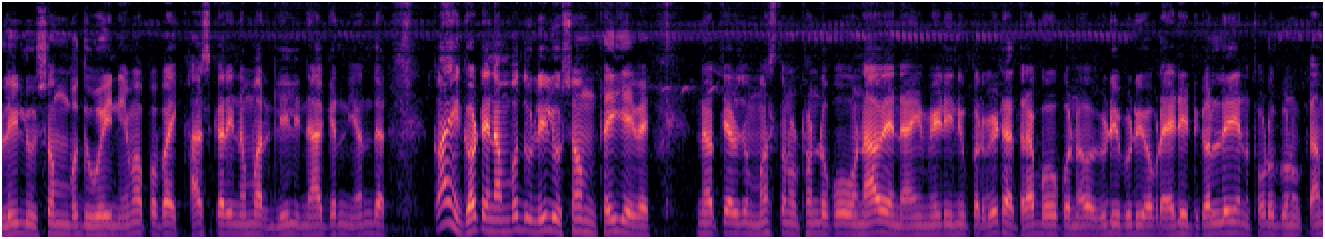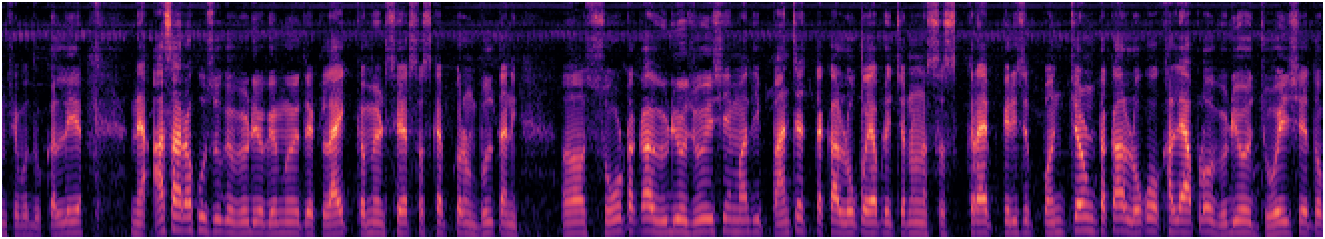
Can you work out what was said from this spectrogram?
લીલું સમ બધું હોય ને. એમાં પણ ભાઈ ખાસ કરીને અમારી લીલી નાગરની અંદર કાંઈ ઘટે ને આમ બધું લીલું સમ થઈ જાય ભાઈ. ને અત્યારે જો મસ્તનો ઠંડો પવન આવે ને અહીં મેડીની ઉપર બેઠા ધ્રાબા ઉપર હવે વીડિયો વીડિયો આપણે એડિટ કરી લઈએ ને થોડું ઘણું કામ છે બધું કરી લઈએ. ને આશા રાખું છું કે વીડિયો ગમ્યો હોય તો એક લાઇક કમેન્ટ શેર સબસ્ક્રાઈબ કરવાનું ભૂલતા નહીં. સો ટકા વીડિયો જોઈ છે એમાંથી પાંચ જ ટકા લોકોએ આપણી ચેનલને સબસ્ક્રાઈબ કરી છે. પંચાણું ટકા લોકો ખાલી આપણો વીડિયો જોઈ છે. તો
